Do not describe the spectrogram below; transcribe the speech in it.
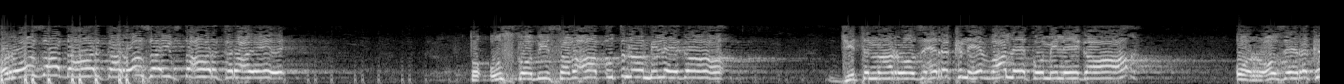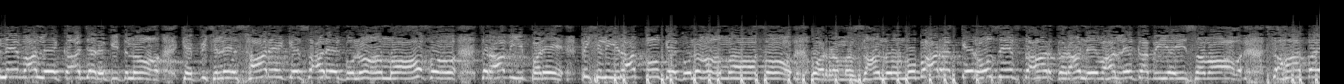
روزہ دار کا روزہ افطار کرائے تو اس کو بھی ثواب اتنا ملے گا۔ جتنا روزے رکھنے والے کو ملے گا، اور روزے رکھنے والے کا اجر کتنا کہ پچھلے سارے کے سارے گناہ معاف تراوی پڑے پچھلی راتوں کے گناہ معاف اور رمضان المبارک کے روزے افطار کرانے والے کا بھی یہی ثواب۔ صحابہ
